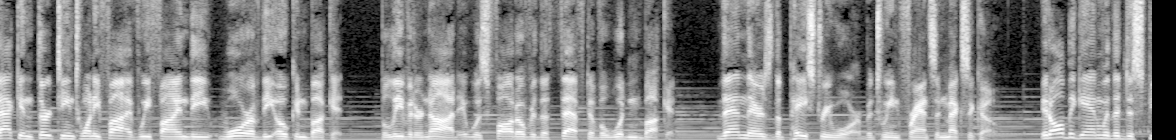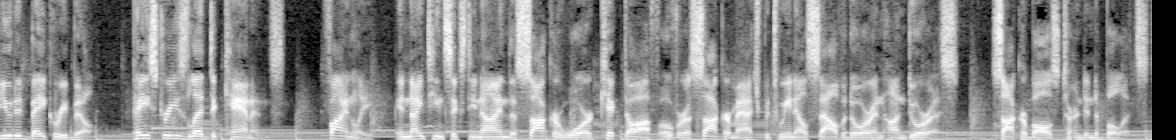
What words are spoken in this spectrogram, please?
Back in 1325 we find the War of the Oaken Bucket. Believe it or not, it was fought over the theft of a wooden bucket. Then there's the Pastry War between France and Mexico. It all began with a disputed bakery bill. Pastries led to cannons. Finally, in 1969 the soccer war kicked off over a soccer match between El Salvador and Honduras. Soccer balls turned into bullets.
